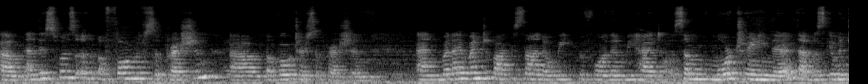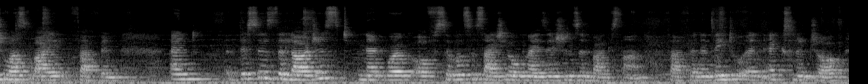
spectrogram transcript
Um, and this was a, a form of suppression, um, a voter suppression. And when I went to Pakistan a week before then, we had some more training there that was given to us by FAFEN. And this is the largest network of civil society organizations in Pakistan, FAFEN, and they do an excellent job.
